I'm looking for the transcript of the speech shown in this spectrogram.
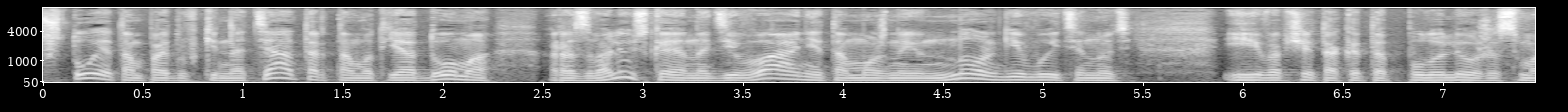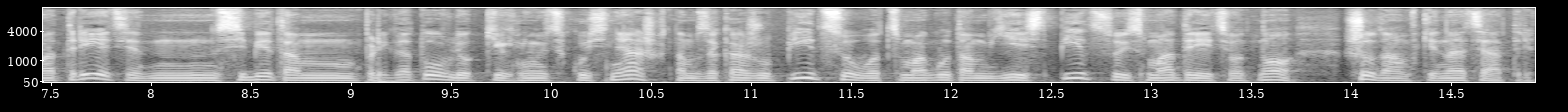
что я там пойду в кинотеатр, там вот я дома развалюсь-ка я на диване, там можно и ноги вытянуть, и вообще так это полулежа смотреть, себе там приготовлю каких-нибудь вкусняшек, там закажу пиццу, вот смогу там есть пиццу и смотреть, вот, но что там в кинотеатре?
